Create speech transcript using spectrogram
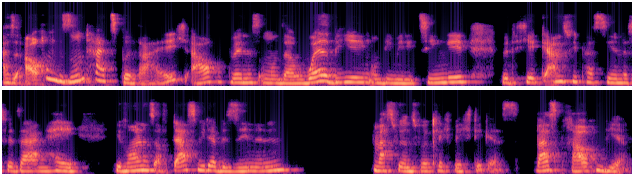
Also auch im Gesundheitsbereich, auch wenn es um unser Wellbeing, um die Medizin geht, wird hier ganz viel passieren, dass wir sagen, hey, wir wollen uns auf das wieder besinnen, was für uns wirklich wichtig ist. Was brauchen wir?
